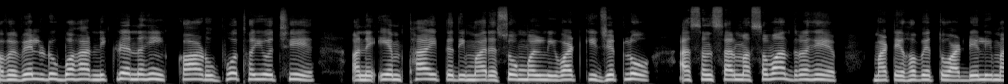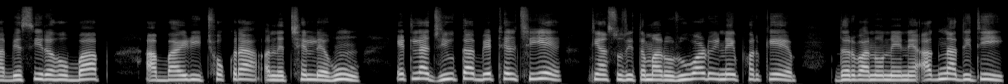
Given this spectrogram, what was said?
હવે વેલડું બહાર નીકળે નહીં. કાળ ઊભો થયો છે. અને એમ થાય તેથી મારે સોમલની વાટકી જેટલો આ સંસારમાં સંવાદ રહે, માટે હવે તો આ ડેલીમાં બેસી રહો બાપ. આ બાયડી છોકરા અને છેલ્લે હું. એટલા જીવતા બેઠેલ છીએ, ત્યાં સુધી તમારું રૂવાડું નહીં ફરકે. દરવાનોને એને આજ્ઞા દીધી,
